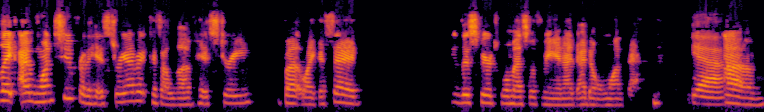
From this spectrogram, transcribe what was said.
Like I want to for the history of it because I love history, but like I said, the spirits will mess with me, and I, I don't want that. Yeah. Um,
